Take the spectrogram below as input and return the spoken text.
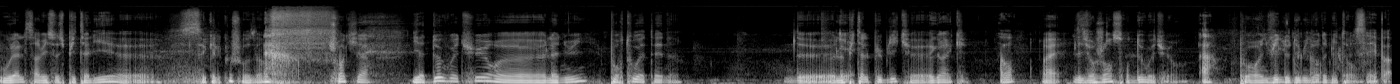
Où là, le service hospitalier, euh, c'est quelque chose. hein. je crois qu'il y a, il y a deux voitures euh, la nuit pour tout Athènes. De l'hôpital public euh, grec. Ah bon? Ouais, les urgences sont deux voitures. Ah. pour une ville de 2 millions d'habitants. Je savais pas.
